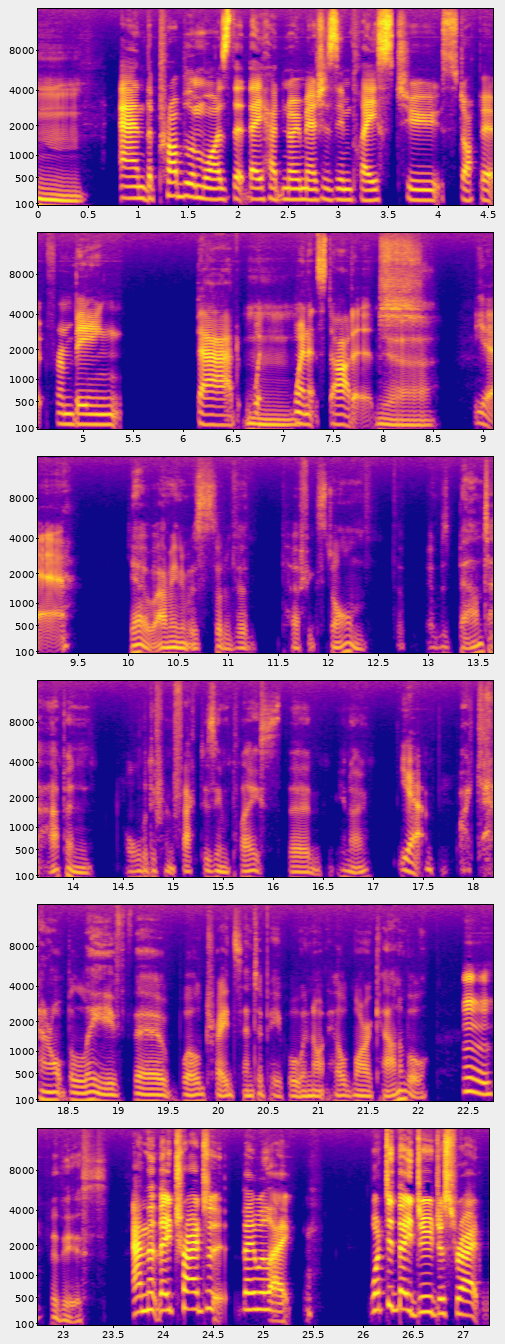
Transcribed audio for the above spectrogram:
Mm. And the problem was that they had no measures in place to stop it from being bad wh- Mm. when it started. Yeah. Yeah. Yeah. I mean, it was sort of a perfect storm. It was bound to happen. All the different factors in place that, you know, Yeah. I cannot believe the World Trade Center people were not held more accountable Mm. for this. And that they tried to, they were like, what did they do? Just write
